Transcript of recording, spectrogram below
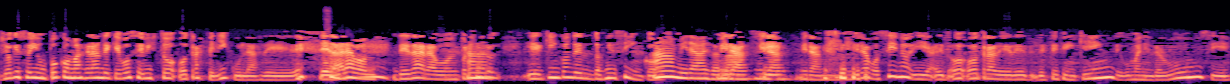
Yo que soy un poco más grande que vos he visto otras películas de... ¿De Darabont? de Darabont. Por Ah. ejemplo, eh, King Kong del 2005. Ah, mira, es verdad. Mira, sí. mira, mira, mira vos, sí, ¿no? Y eh, o- otra de, de, de Stephen King, de Woman in the Room, sí.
